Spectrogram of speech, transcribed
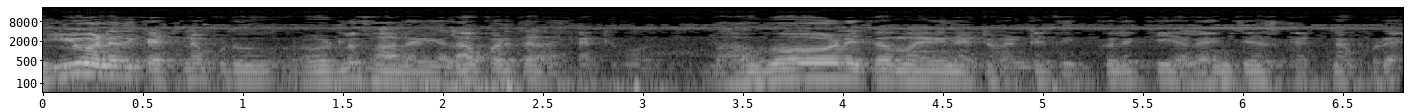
ఇల్లు అనేది కట్టినప్పుడు రోడ్లు ఫాలో అయ్యి ఎలా పడితే అలా కట్టుకోవద్దు భౌగోళికమైనటువంటి దిక్కులకి అలైన్ చేసి కట్టినప్పుడే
